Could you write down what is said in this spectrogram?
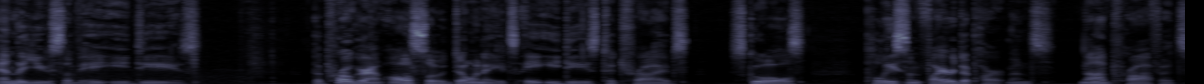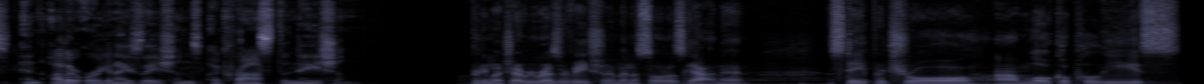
and the use of AEDs. The program also donates AEDs to tribes, schools, police and fire departments, nonprofits, and other organizations across the nation. Pretty much every reservation in Minnesota has gotten it. State Patrol, um, local police,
